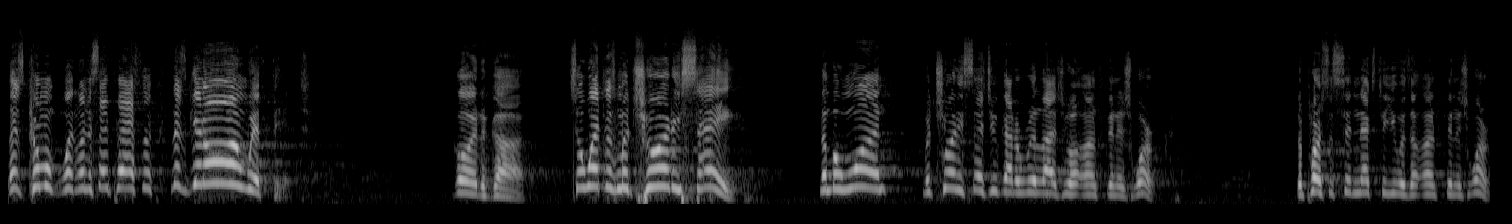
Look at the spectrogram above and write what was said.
Let's come on. What, what say, Pastor? Let's get on with it. Glory to God. So, what does maturity say? Number one, maturity says you got to realize you're unfinished work. The person sitting next to you is an unfinished work,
